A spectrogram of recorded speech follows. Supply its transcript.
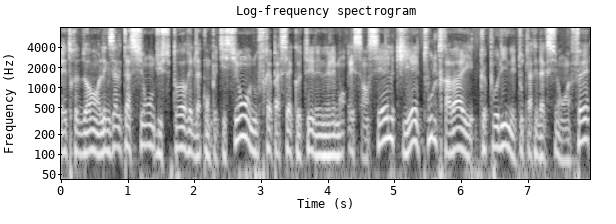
être dans l'exaltation du sport et de la compétition, nous ferait passer à côté d'un élément essentiel qui est tout le travail que Pauline et toute la rédaction fait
